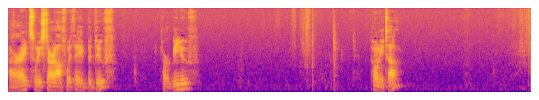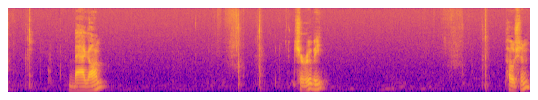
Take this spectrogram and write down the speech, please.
Alright, so we start off with a Bidoof, or Bidoof, Ponyta, Bagon, Cherubi, Potion,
